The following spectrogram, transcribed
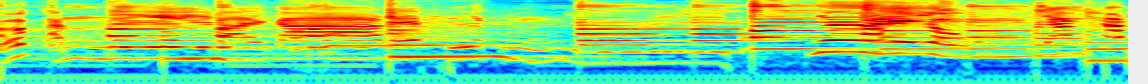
bước anh đi bài ca đẹp tuyệt vời như hay dùng gian khắp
